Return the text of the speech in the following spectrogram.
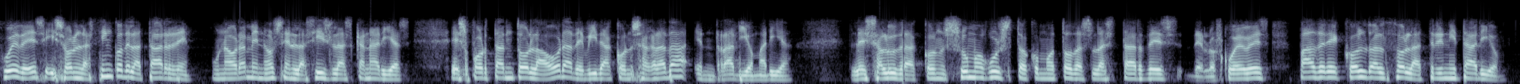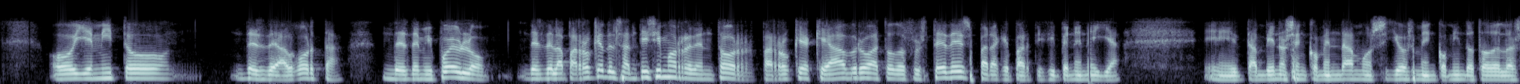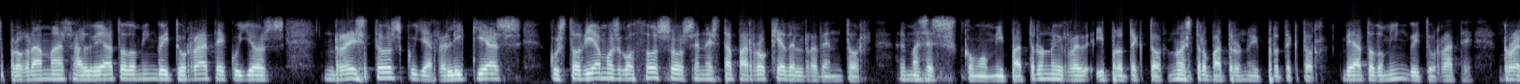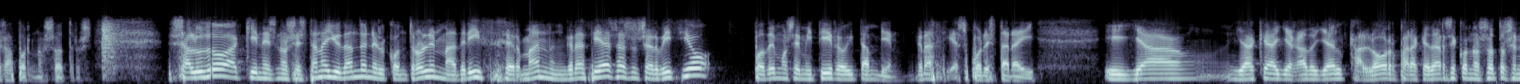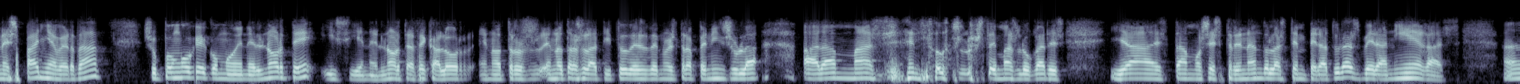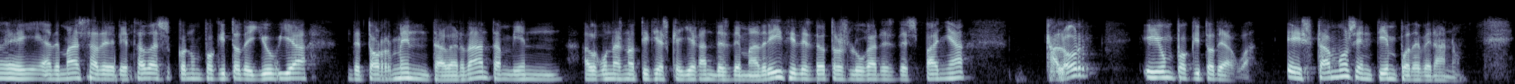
jueves y son las cinco de la tarde, una hora menos en las Islas Canarias. Es por tanto la hora de vida consagrada en Radio María. Les saluda con sumo gusto, como todas las tardes de los jueves, Padre Coldo Alzola, Trinitario. Hoy emito desde Algorta, desde mi pueblo, desde la parroquia del Santísimo Redentor, parroquia que abro a todos ustedes para que participen en ella. Eh, también nos encomendamos, yo me encomiendo todos los programas, al Beato Domingo Iturrate, cuyos restos, cuyas reliquias custodiamos gozosos en esta parroquia del Redentor. Además es como mi patrono y, y protector, nuestro patrono y protector. Beato Domingo Iturrate, ruega por nosotros. Saludo a quienes nos están ayudando en el control en Madrid. Germán, gracias a su servicio podemos emitir hoy también. Gracias por estar ahí y ya, que ha llegado ya el calor para quedarse con nosotros en España, ¿verdad? Supongo que como en el norte, y si en el norte hace calor, en, otros, en otras latitudes de nuestra península hará más en todos los demás lugares. Ya estamos estrenando las temperaturas veraniegas, además aderezadas con un poquito de lluvia de tormenta, ¿verdad? También algunas noticias que llegan desde Madrid y desde otros lugares de España calor y un poquito de agua. Estamos en tiempo de verano.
